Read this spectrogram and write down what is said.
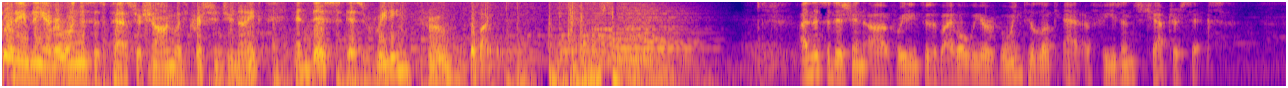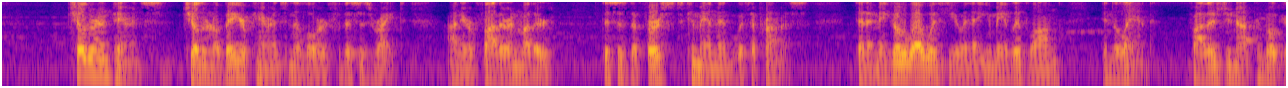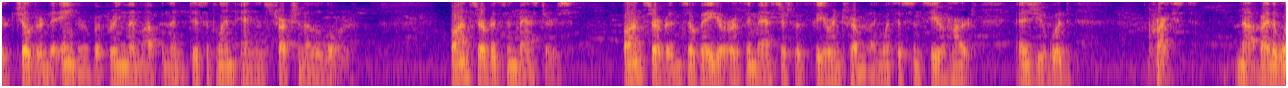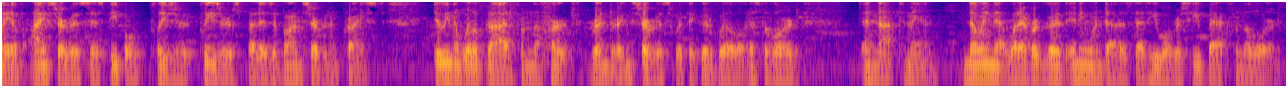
Good evening, everyone. This is Pastor Sean with Christians Unite, and this is Reading Through the Bible. On this edition of Reading Through the Bible, we are going to look at Ephesians chapter 6. Children and parents, children, obey your parents in the Lord, for this is right. Honor your father and mother. This is the first commandment with a promise, that it may go well with you and that you may live long in the land. Fathers, do not provoke your children to anger, but bring them up in the discipline and instruction of the Lord. Bondservants and masters. Bondservants, obey your earthly masters with fear and trembling, with a sincere heart, as you would Christ, not by the way of eye service as people pleaser, pleasers, but as a bondservant of Christ, doing the will of God from the heart, rendering service with a good will as the Lord and not to man, knowing that whatever good anyone does, that he will receive back from the Lord.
